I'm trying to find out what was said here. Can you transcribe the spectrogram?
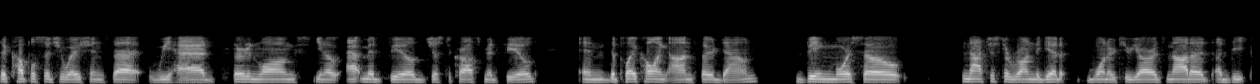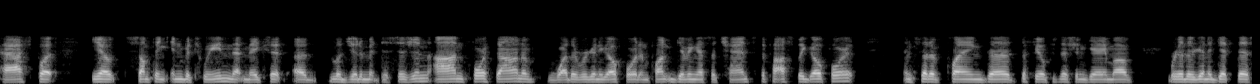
the couple situations that we had third and longs, you know, at midfield, just across midfield, and the play calling on third down being more so not just a run to get one or two yards, not a, a deep pass, but you know something in between that makes it a legitimate decision on fourth down of whether we're going to go for it and punt, giving us a chance to possibly go for it instead of playing the the field position game of we're either going to get this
